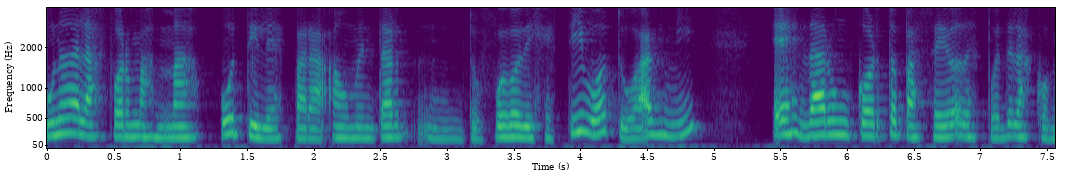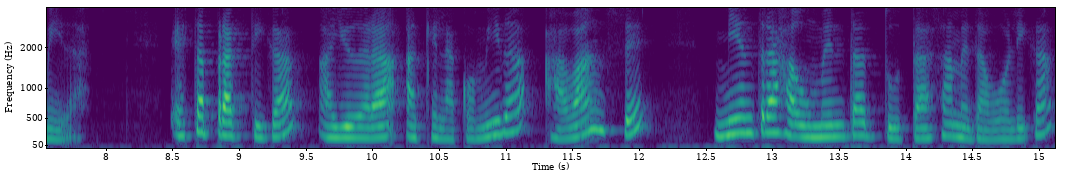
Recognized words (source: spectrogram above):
una de las formas más útiles para aumentar mm, tu fuego digestivo, tu agni, es dar un corto paseo después de las comidas. Esta práctica ayudará a que la comida avance mientras aumenta tu tasa metabólica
